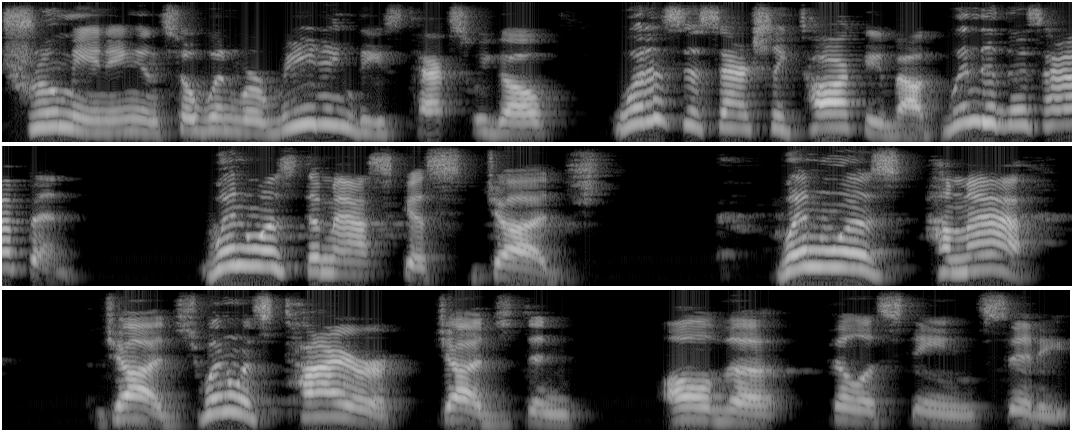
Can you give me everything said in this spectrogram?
true meaning. And so when we're reading these texts, we go, what is this actually talking about? When did this happen? When was Damascus judged? When was Hamath judged? When was Tyre judged in all the Philistine cities?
